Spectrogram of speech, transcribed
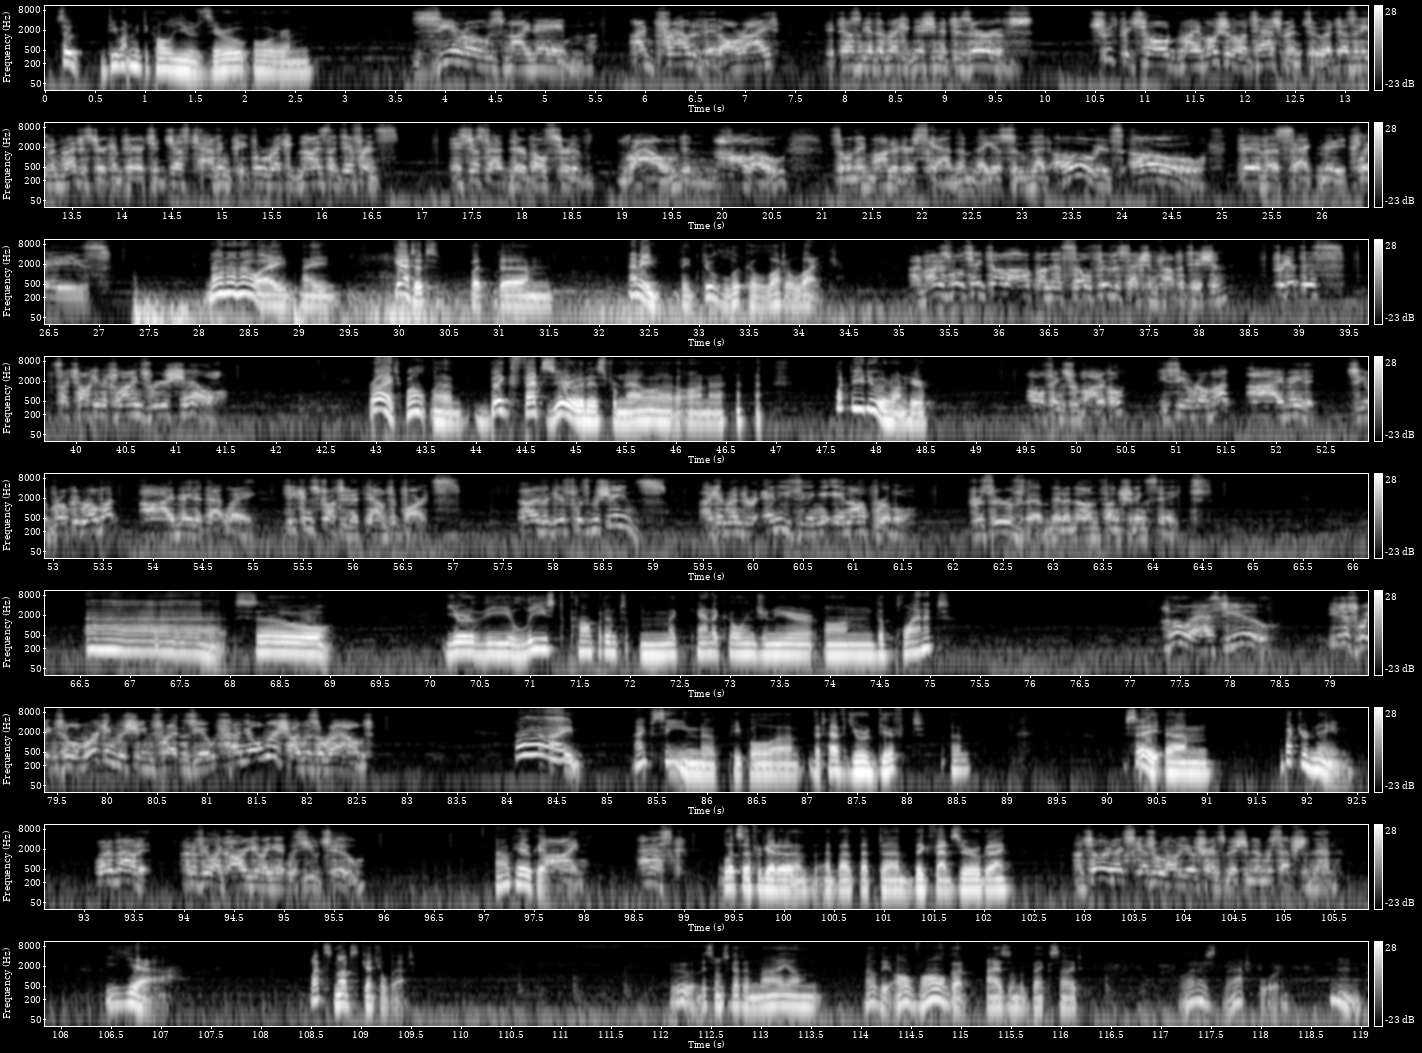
So, do you want me to call you Zero or, um, Zero's my name. I'm proud of it, alright? It doesn't get the recognition it deserves. Truth be told, my emotional attachment to it doesn't even register compared to just having people recognize the difference. It's just that they're both sort of round and hollow, so when they monitor scan them, they assume that, oh, it's O. Vivisect me, please. No, no, no, I, I get it, but, um, I mean, they do look a lot alike. I might as well take Dala up on that self-vivisection competition. Forget this. It's like talking to Klein's rear shell. Right, well, um, big fat zero it is from now uh, on. Uh, what do you do around here? All things robotical. You see a robot? I made it. See a broken robot? I made it that way. Deconstructed it down to parts. I have a gift with machines. I can render anything inoperable. Preserve them in a non-functioning state. Uh, so you're the least competent mechanical engineer on the planet? Who asked you? You just wait until a working machine threatens you, and you'll wish I was around. Uh, I, I've seen uh, people uh, that have your gift. Um, say, um, about your name. What about it? I don't feel like arguing it with you two. Okay, okay. Fine. Ask. Let's uh, forget uh, about that uh, big fat zero guy. Until our next scheduled audio transmission and reception, then. Yeah. Let's not schedule that. Ooh, this one's got an eye on... Oh, they all, have all got eyes on the backside. What is that for? Hmm.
